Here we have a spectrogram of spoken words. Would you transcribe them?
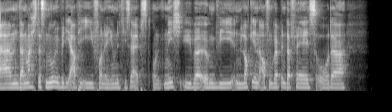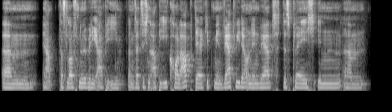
ähm, dann mache ich das nur über die API von der Unity selbst und nicht über irgendwie ein Login auf ein Webinterface oder ähm, ja, das läuft nur über die API. Dann setze ich einen API-Call ab, der gibt mir einen Wert wieder und den Wert display ich in, ähm,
